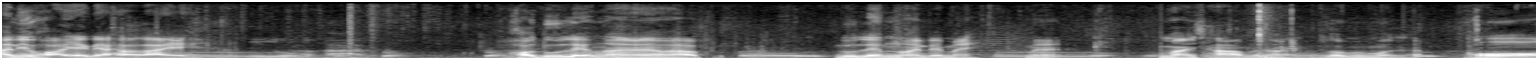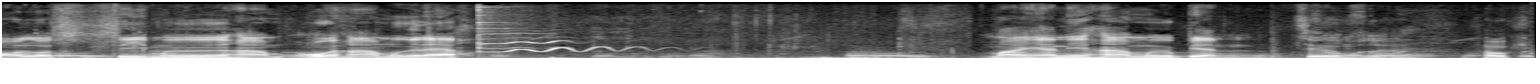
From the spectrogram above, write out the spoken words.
อันนี้พ่ออยากได้เท่าไหร่ ไม่รู้ราคาขอดูเล่มหน่อยได้ไหมครับ ดูเล่มหน่อยได้ไหมแม่มาช้าไปหน่อยรถไม่หมดแล้ว โอ้รถสี่มือห้าโอ้ยห้ามือแล้ว ไม่อันนี้ห้ามือเปลี่ยนชื่อหมดเลยโชคโช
